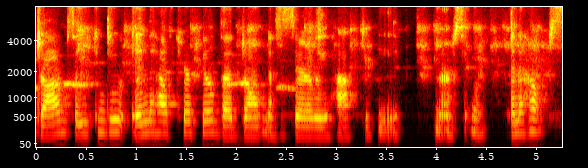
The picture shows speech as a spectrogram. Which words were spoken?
jobs that you can do in the healthcare field that don't necessarily have to be nursing, and it helps.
